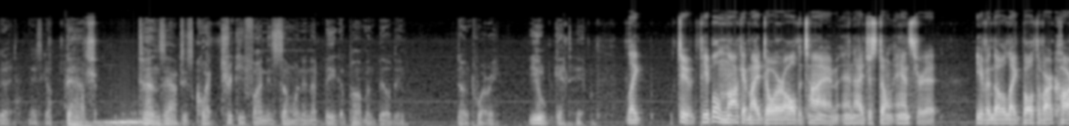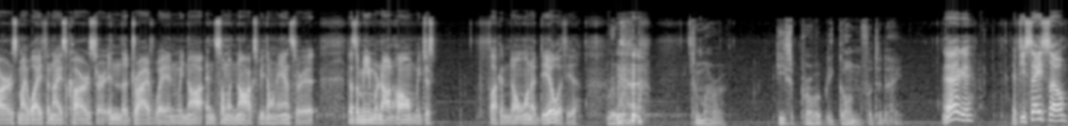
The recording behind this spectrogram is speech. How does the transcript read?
Good. Let's go. Damn. Turns out it's quite tricky finding someone in a big apartment building. Don't worry. You'll get him. Like, dude, people knock at my door all the time and I just don't answer it. Even though like both of our cars, my wife and I's cars are in the driveway and we knock and someone knocks, we don't answer it. Doesn't mean we're not home. We just fucking don't want to deal with you. Remember, tomorrow. He's probably gone for today. Yeah, okay. If you say so.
